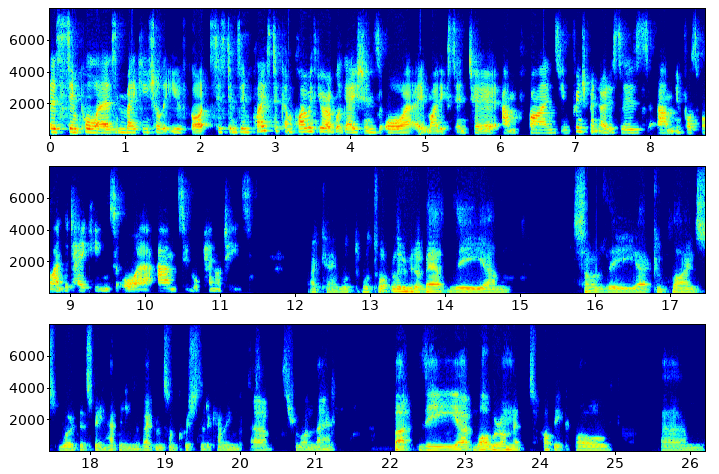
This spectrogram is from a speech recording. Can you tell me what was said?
as simple as making sure that you've got systems in place to comply with your obligations, or it might extend to um, fines, infringement notices, um, enforceable undertakings, or um, civil penalties. Okay, we'll, we'll talk a little bit about the um, some of the uh, compliance work that's been happening in the background, some questions that are coming uh, through on that. But the uh, while we're on that topic of um,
